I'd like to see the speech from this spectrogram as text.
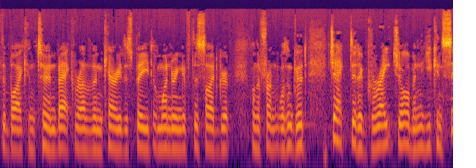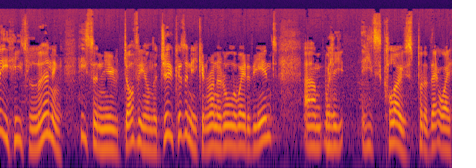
the bike and turn back rather than carry the speed. I'm wondering if the side grip on the front wasn't good. Jack did a great job, and you can see he's learning. He's the new Dovi on the Duke, isn't he? He can run it all the way to the end. Um, well, he he's close, put it that way.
